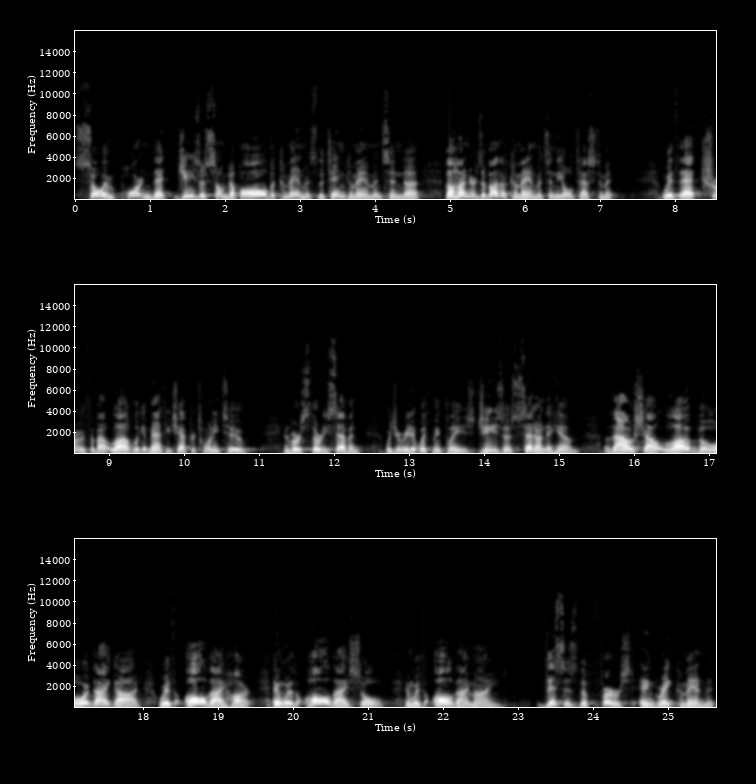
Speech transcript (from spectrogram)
so important that Jesus summed up all the commandments, the Ten Commandments and uh, the hundreds of other commandments in the Old Testament with that truth about love. Look at Matthew chapter 22 and verse 37. Would you read it with me, please? Jesus said unto him, Thou shalt love the Lord thy God with all thy heart and with all thy soul and with all thy mind. This is the first and great commandment.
